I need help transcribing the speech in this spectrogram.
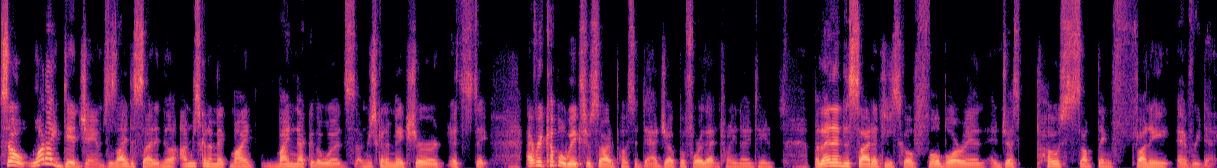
So what i did james is i decided you know i'm just going to make my my neck of the woods. I'm just going to make sure it's safe. every couple of weeks or so i'd post a dad joke before that in 2019 but then i decided to just go full bore in and just post something funny every day.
